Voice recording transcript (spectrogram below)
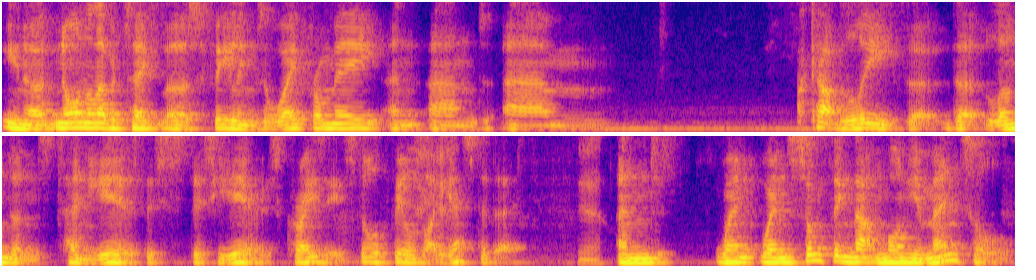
you know, no one will ever take those feelings away from me, and and um, I can't believe that that London's ten years this this year. It's crazy. It still feels like yesterday. Yeah. And when when something that monumental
